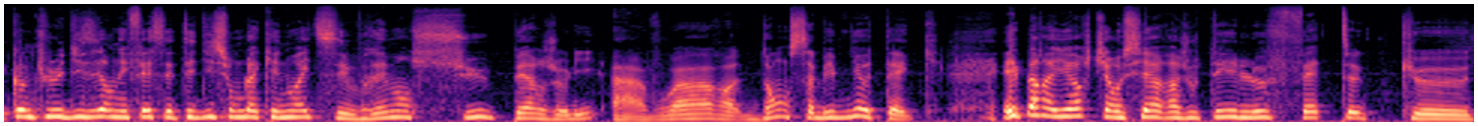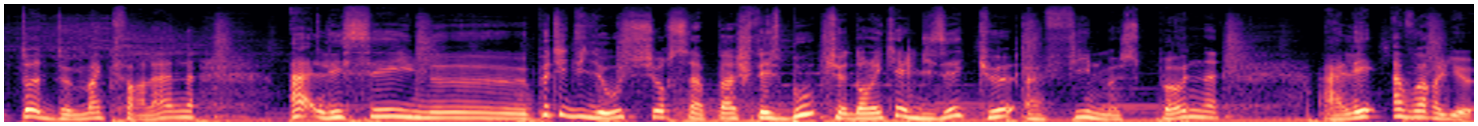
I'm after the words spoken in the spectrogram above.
comme tu le disais en effet cette édition black and white c'est vraiment super joli à avoir dans sa bibliothèque. Et par ailleurs je tiens aussi à rajouter le fait que Todd McFarlane a laissé une petite vidéo sur sa page Facebook dans laquelle il disait que un film Spawn allait avoir lieu.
